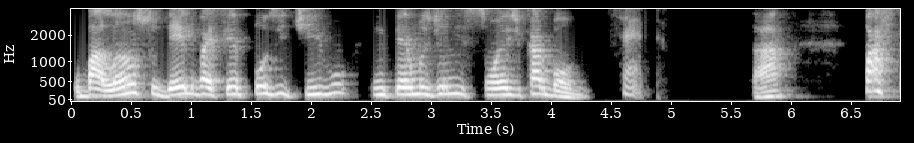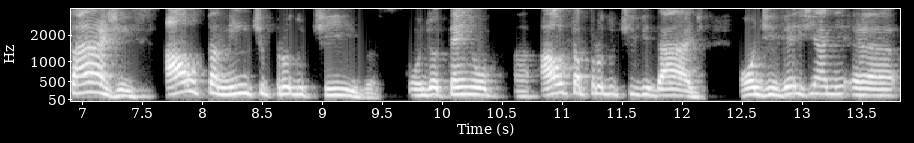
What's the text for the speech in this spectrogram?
O balanço dele vai ser positivo em termos de emissões de carbono. Certo. Tá? Pastagens altamente produtivas, onde eu tenho ah, alta produtividade, onde em vez de uh,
